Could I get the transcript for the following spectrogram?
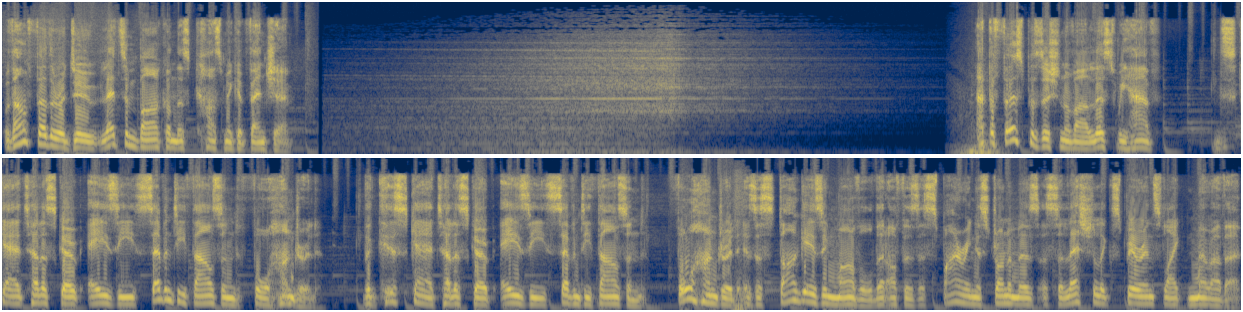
Without further ado, let's embark on this cosmic adventure. At the first position of our list, we have the Telescope AZ70400. The Cascade Telescope AZ70400 is a stargazing marvel that offers aspiring astronomers a celestial experience like no other.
